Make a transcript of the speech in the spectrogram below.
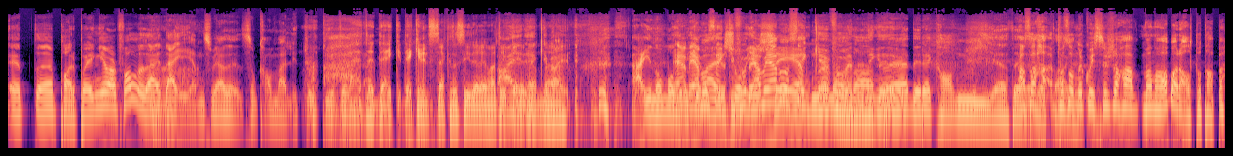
et uh, par poeng, i hvert fall. Det er, det er én som, som, kan være litt tricky. Til det. Det, det, er ikke, det er ikke min sterkeste side. Nei, det er ikke meg. Nei, nå må dere ikke være så beskjedne nå, da. Dere, dere, kan mye. Dere, altså, på sånne quizer så har man har bare alt å tape.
